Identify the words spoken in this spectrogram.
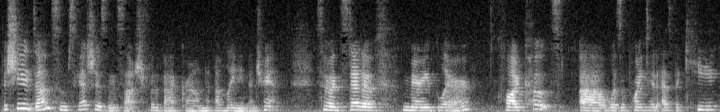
But she had done some sketches and such for the background of Lady and the Tramp. So instead of Mary Blair, Claude Coats uh, was appointed as the key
